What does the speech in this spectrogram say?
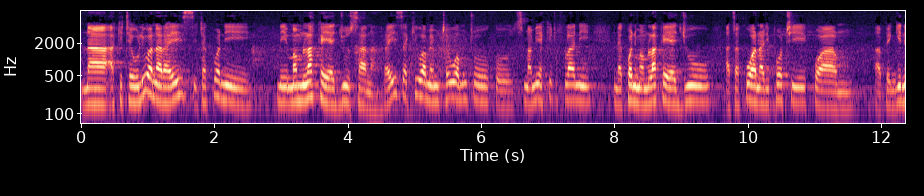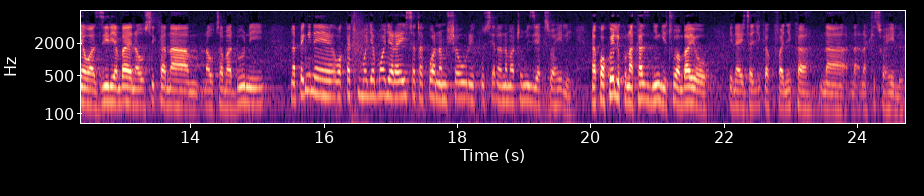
na akiteuliwa na rais itakuwa ni ni mamlaka ya juu sana. Rais akiwa amemteua mtu kusimamia kitu fulani, inakuwa ni mamlaka ya juu. Atakuwa na ripoti kwa mm, ah, pengine waziri ambaye anahusika na, na utamaduni na pengine wakati mmoja mmoja rais atakuwa na mshauri kuhusiana na matumizi ya Kiswahili, na kwa kweli kuna kazi nyingi tu ambayo inahitajika kufanyika na, na, na Kiswahili.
